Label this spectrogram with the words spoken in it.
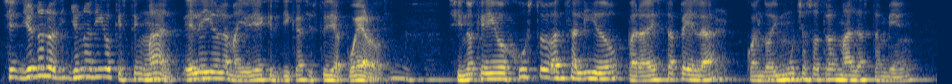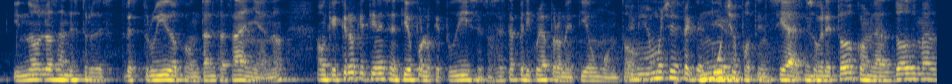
Sí, yo no, lo, yo no digo que estén mal. He leído la mayoría de críticas y estoy de acuerdo. Sino que digo, justo han salido para esta pela cuando hay muchas otras malas también y no los han destru- destruido con tanta hazaña, ¿no? Aunque creo que tiene sentido por lo que tú dices. O sea, esta película prometía un montón. Tenía mucha expectativa. mucho potencial, Sí. sobre todo con las dos más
